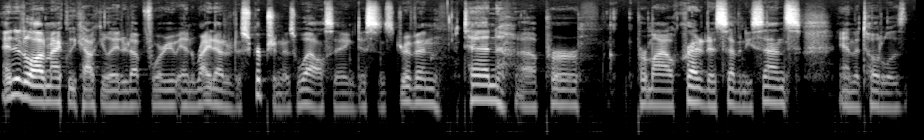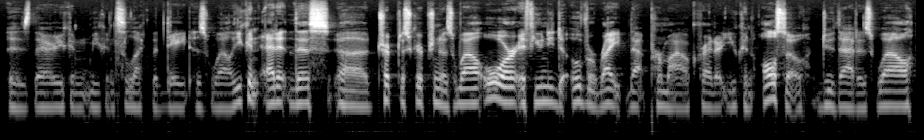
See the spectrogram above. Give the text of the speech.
And it'll automatically calculate it up for you and write out a description as well, saying distance driven 10 uh, per per mile credit is 70 cents and the total is, is there. You can you can select the date as well. You can edit this uh, trip description as well or if you need to overwrite that per mile credit you can also do that as well.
